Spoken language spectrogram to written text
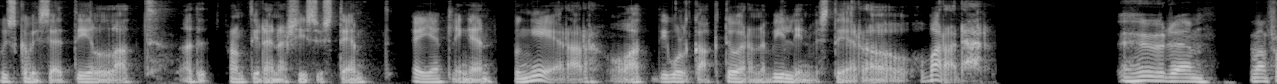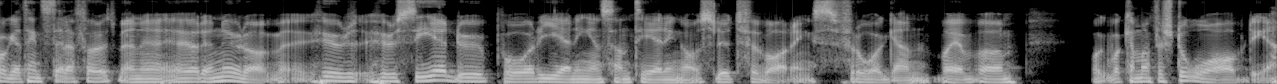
Hur ska vi se till att, att ett framtida energisystem egentligen fungerar och att de olika aktörerna vill investera och, och vara där? Hur, eh, det var en fråga jag tänkte ställa förut, men eh, jag gör det nu. Då. Hur, hur ser du på regeringens hantering av slutförvaringsfrågan? Vad, vad, vad kan man förstå av det?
